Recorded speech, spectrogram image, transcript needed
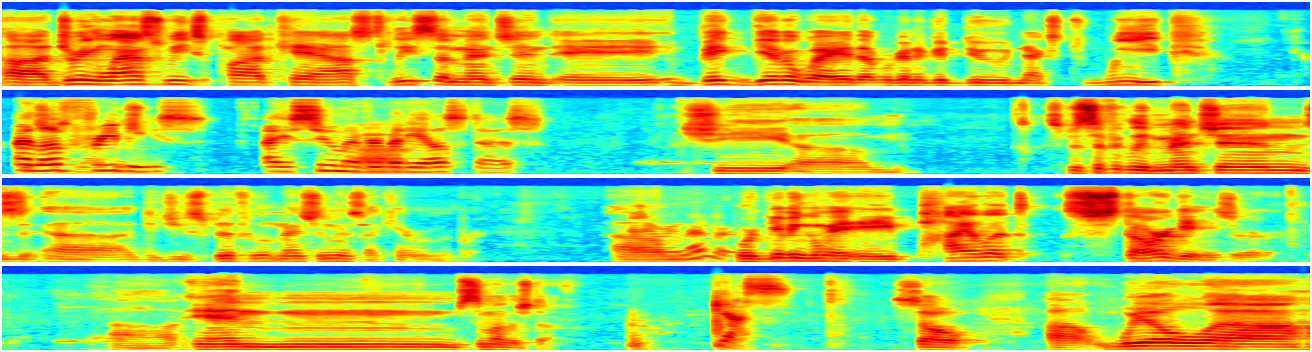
uh, during last week's podcast, Lisa mentioned a big giveaway that we're going to do next week. I love freebies. I assume everybody else does. She um, specifically mentions. Uh, did you specifically mention this? I can't remember. I don't Um, remember. We're giving away a pilot stargazer uh, and some other stuff. Yes. So uh, we'll uh,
